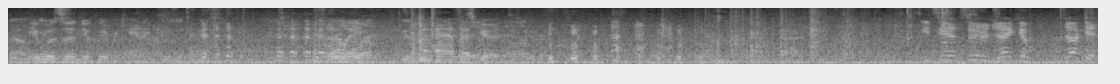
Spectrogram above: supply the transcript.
No, he was a nuclear mechanic. He was, he was only he was half as good. ETN2, Jacob Duckett.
